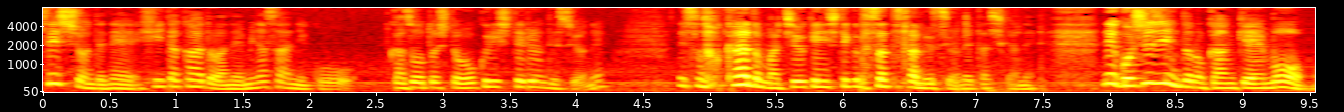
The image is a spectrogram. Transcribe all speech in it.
セッションでね、引いたカードはね、皆さんにこう、画像としてお送りしてるんですよね。で、そのカード待ち受けにしてくださってたんですよね、確かね。で、ご主人との関係も、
